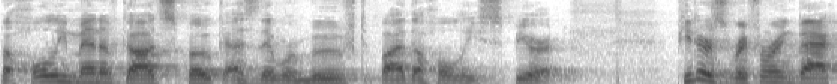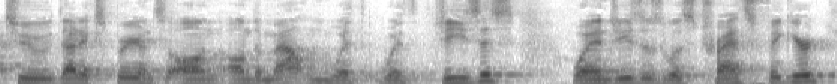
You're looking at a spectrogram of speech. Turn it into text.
but holy men of God spoke as they were moved by the Holy Spirit. Peter's referring back to that experience on, on the mountain with, with Jesus when Jesus was transfigured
